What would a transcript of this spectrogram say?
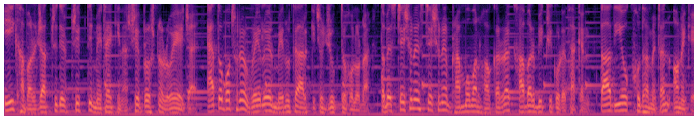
এই খাবার যাত্রীদের তৃপ্তি মেটায় কিনা সে প্রশ্ন রয়ে যায়। এত বছরের রেলওয়ের মেনুতে আর কিছু যুক্ত হলো না। তবে স্টেশনে স্টেশনে ভ্রাম্যমান হকাররা খাবার বিক্রি করে থাকেন। তা দিয়েও ক্ষুধা মেটান অনেকে।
